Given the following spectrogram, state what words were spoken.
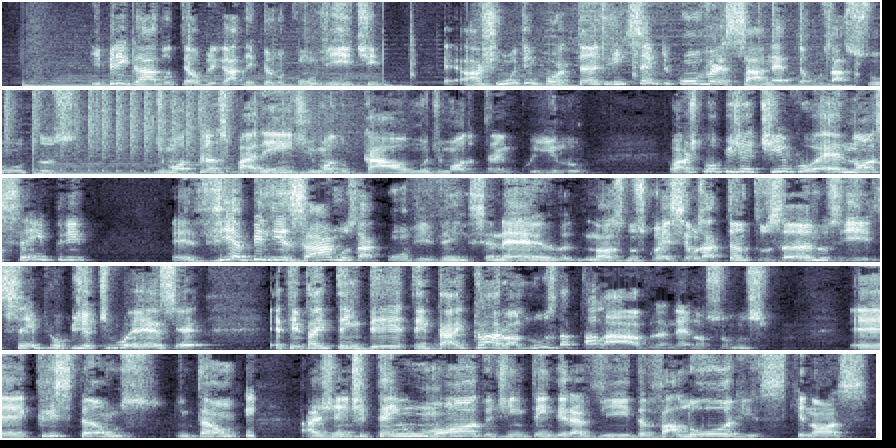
E obrigado, Theo, obrigado aí pelo convite. Eu acho muito importante a gente sempre conversar, né, Theo? Os assuntos, de modo transparente, de modo calmo, de modo tranquilo. Eu acho que o objetivo é nós sempre é, viabilizarmos a convivência, né? Nós nos conhecemos há tantos anos e sempre o objetivo é esse, é, é tentar entender, tentar, e claro, à luz da palavra, né? Nós somos é, cristãos, então a gente tem um modo de entender a vida, valores que nós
